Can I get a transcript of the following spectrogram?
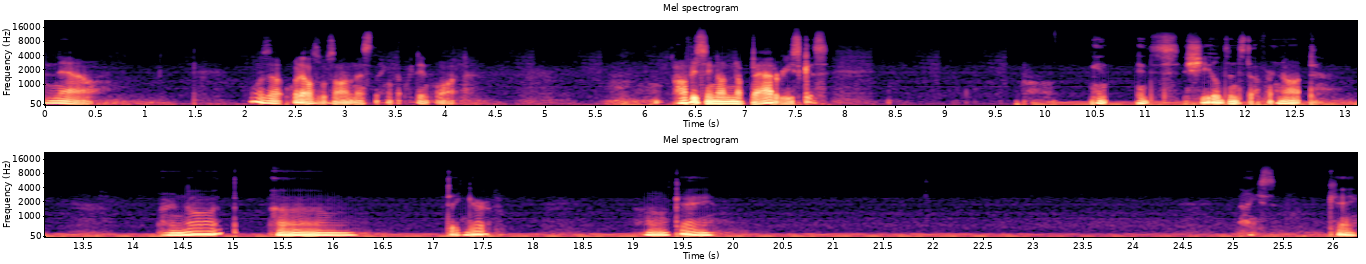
Now, what was that, what else was on this thing that we didn't want? Obviously, not enough batteries because it, its shields and stuff are not are not um, taken care of. Okay. Nice. Okay.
